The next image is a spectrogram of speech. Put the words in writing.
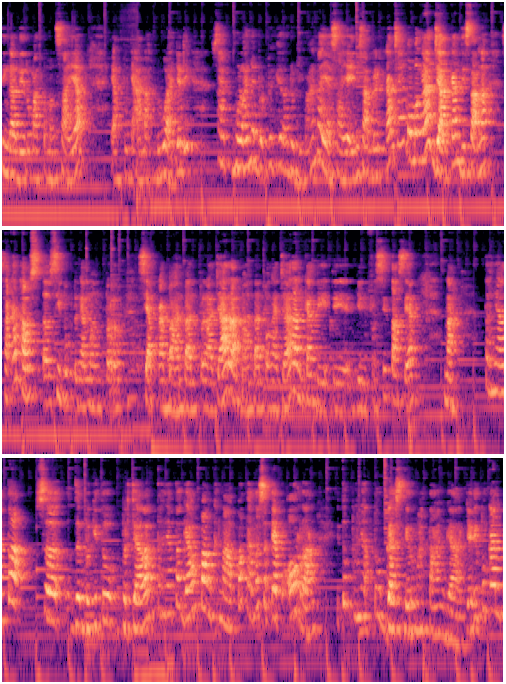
tinggal di rumah teman saya yang punya anak dua. Jadi saya mulanya berpikir aduh gimana ya saya ini sambil kan saya mau mengajar kan di sana. Saya kan harus eh, sibuk dengan mempersiapkan bahan-bahan pelajaran bahan-bahan pengajaran kan di, di universitas ya. Nah ternyata se- begitu berjalan ternyata gampang. Kenapa? Karena setiap orang itu punya tugas di rumah tangga. Jadi bukan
